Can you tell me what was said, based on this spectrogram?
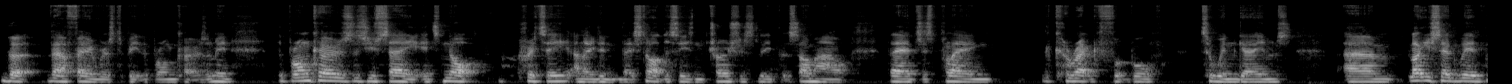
that they're favourites to beat the Broncos. I mean, the Broncos, as you say, it's not pretty, and they didn't. They start the season atrociously, but somehow they're just playing the correct football to win games. Um, like you said with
